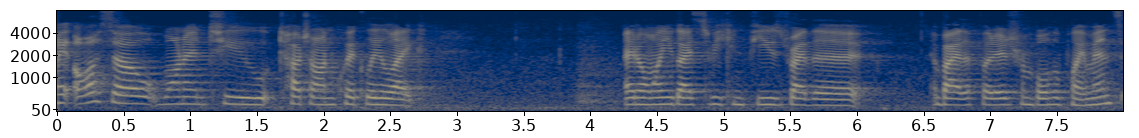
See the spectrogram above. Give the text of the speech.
I also wanted to touch on quickly like I don't want you guys to be confused by the by the footage from both appointments.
